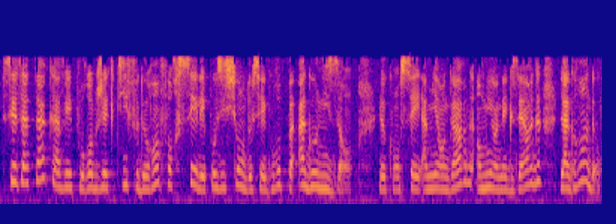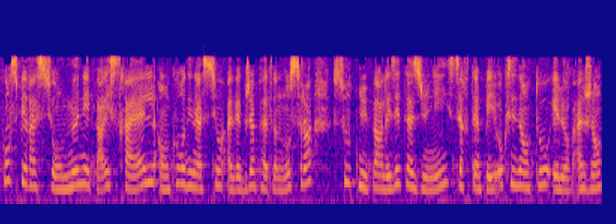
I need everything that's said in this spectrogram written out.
Ces attaques avaient pour objectif de renforcer les positions de ces groupes agonisants. Le Conseil a mis en garde, a mis en exergue la grande conspiration menée par Israël en coordination avec Jabhat al-Nusra, soutenue par les États-Unis, certains pays occidentaux et leurs agents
